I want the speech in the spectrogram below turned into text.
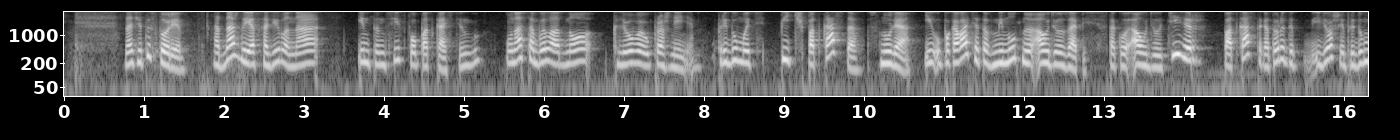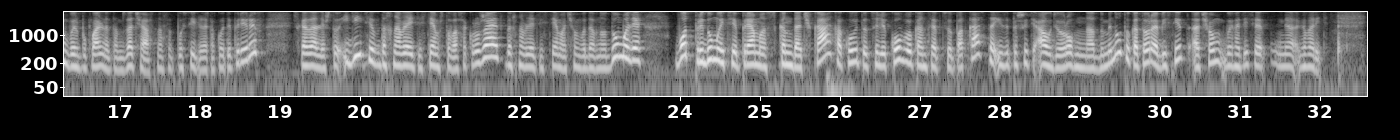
Значит, история. Однажды я сходила на интенсив по подкастингу. У нас там было одно клевое упражнение. Придумать питч подкаста с нуля и упаковать это в минутную аудиозапись, в такой аудиотизер, подкаста, который ты идешь и придумываешь буквально там за час. Нас отпустили на какой-то перерыв, сказали, что идите, вдохновляйтесь тем, что вас окружает, вдохновляйтесь тем, о чем вы давно думали. Вот придумайте прямо с кондачка какую-то целиковую концепцию подкаста и запишите аудио ровно на одну минуту, которая объяснит, о чем вы хотите э, говорить.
